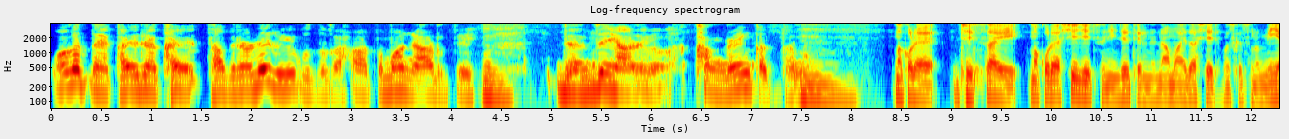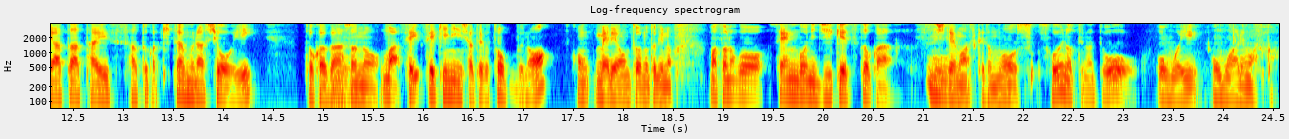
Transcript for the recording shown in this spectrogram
わかったや帰りゃ帰食べられるいうことがハートマンにあるって、うん。全然あれは考えんかったの。うん。まあこれ実際、まあこれは史実に出てるんで名前出していてますけど、その宮田大佐とか北村少尉とかがその、まあせ責任者というかトップの、メレオン島の時の、まあその後戦後に自決とかしてますけども、そそういうのっていうのはどう思い、思われますか？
